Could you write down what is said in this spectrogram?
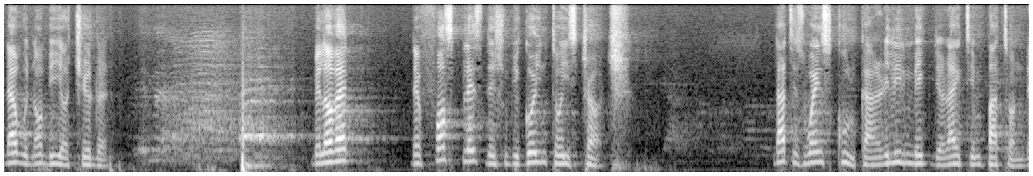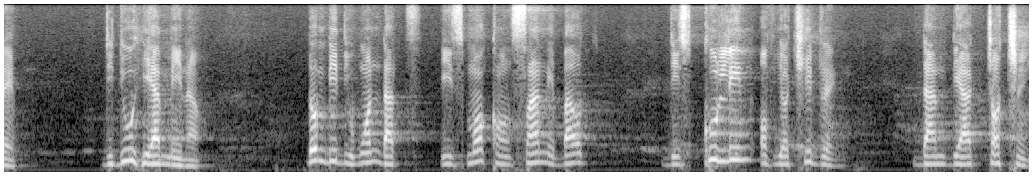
That will not be your children. Beloved, the first place they should be going to is church. That is when school can really make the right impact on them. Did you hear me now? Don't be the one that is more concerned about the schooling of your children than their churching.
